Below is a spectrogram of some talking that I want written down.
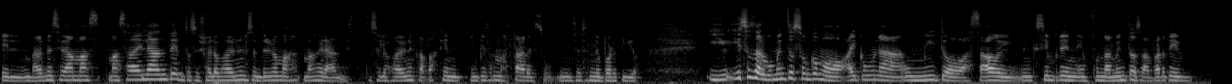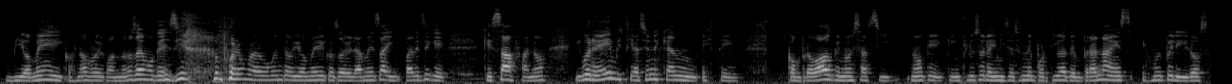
el varones se da más, más adelante, entonces yo a los varones los entreno más, más grandes. Entonces los varones capaz que empiezan más tarde su iniciación deportiva. Y, esos argumentos son como, hay como una, un mito basado en, siempre en, fundamentos aparte biomédicos, ¿no? Porque cuando no sabemos qué decir, ponemos un argumento biomédico sobre la mesa y parece que, que zafa, ¿no? Y bueno, hay investigaciones que han este, comprobado que no es así, ¿no? Que, incluso la iniciación deportiva temprana es, es muy peligrosa.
